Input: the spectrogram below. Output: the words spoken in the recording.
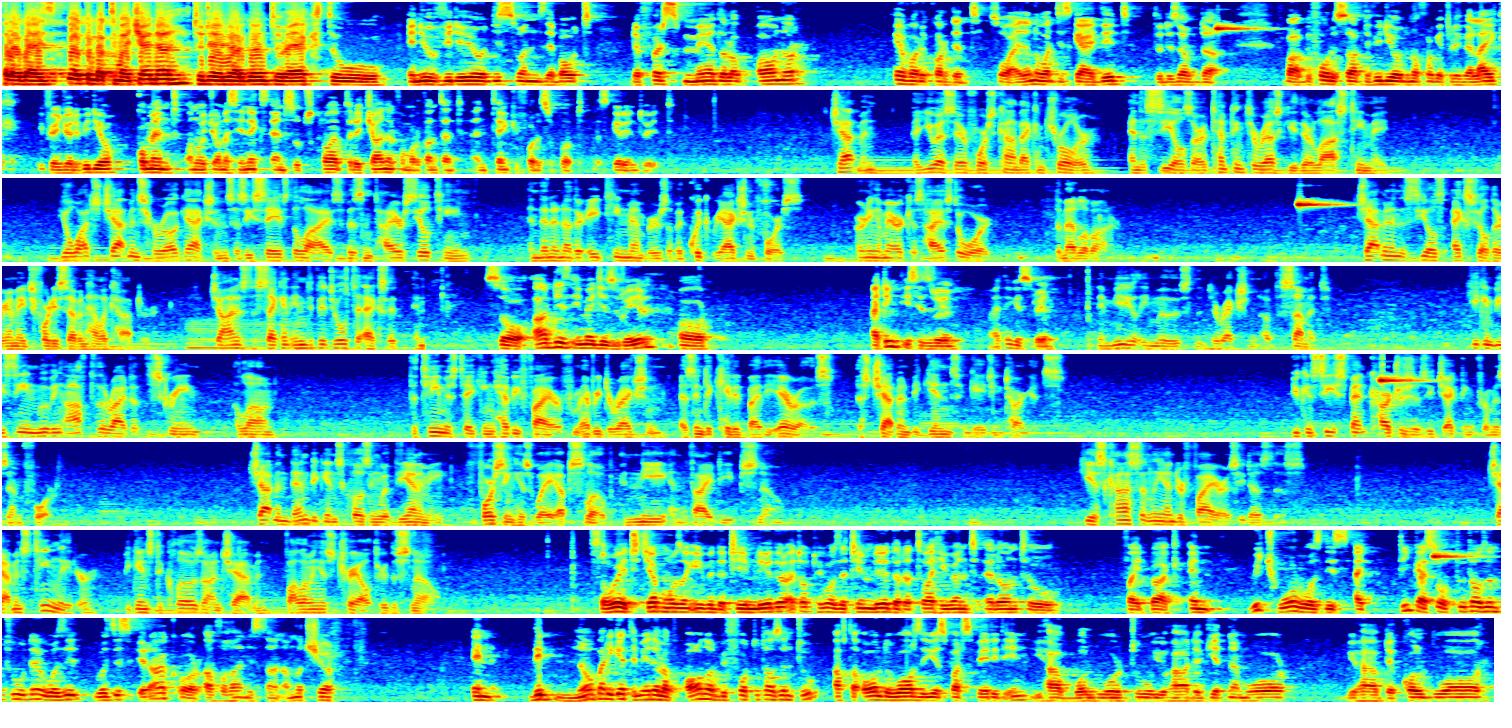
Hello guys, welcome back to my channel. Today we are going to react to a new video. This one is about the first Medal of Honor ever recorded. So I don't know what this guy did to deserve that. But before we start the video, do not forget to leave a like if you enjoyed the video, comment on what you want to see next, and subscribe to the channel for more content. And thank you for the support. Let's get into it. Chapman, a U.S. Air Force combat controller, and the SEALs are attempting to rescue their lost teammate. You'll watch Chapman's heroic actions as he saves the lives of his entire SEAL team and then another 18 members of a quick reaction force, earning America's highest award, the Medal of Honor. Chapman and the SEALs exfil their MH-47 helicopter. John is the second individual to exit and So are these images real or I think this is real. I think it's real. immediately moves in the direction of the summit. He can be seen moving off to the right of the screen, alone. The team is taking heavy fire from every direction, as indicated by the arrows, as Chapman begins engaging targets. You can see spent cartridges ejecting from his M4. Chapman then begins closing with the enemy, forcing his way upslope in knee and thigh deep snow. He is constantly under fire as he does this. Chapman's team leader begins to close on Chapman, following his trail through the snow. So wait, Chapman wasn't even the team leader. I thought he was the team leader. That's why he went alone to fight back. And which war was this? I think I saw 2002 there. Was it was this Iraq or Afghanistan? I'm not sure. And did nobody get the Medal of Honor before 2002? After all the wars the US participated in, you have World War II, you had the Vietnam War, you have the Cold War.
